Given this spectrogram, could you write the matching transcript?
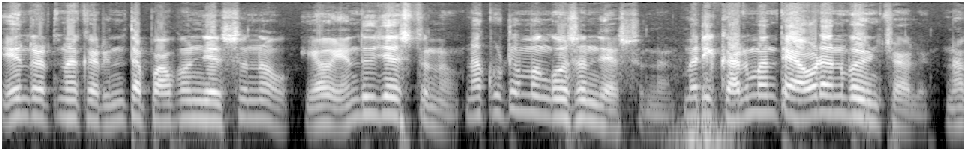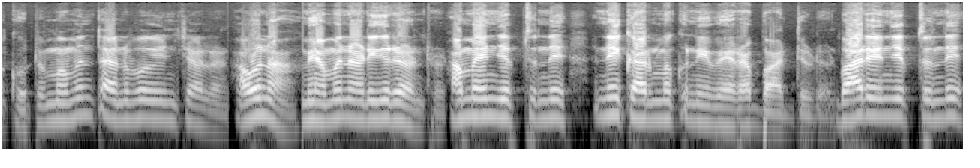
ఏం రత్నాకర్ ఇంత పాపం చేస్తున్నావు? ఎందుకు చేస్తున్నావు? నా కుటుంబం కోసం చేస్తున్నాను. మరి కర్మ అంతా ఎవడ అనుభవించాలి? నా కుటుంబం అంతా అనుభవించాలని. అవునా? మీ అమ్మని అడిగిరు అంటాడు. అమ్మ ఏం చెప్తుంది? నీ కర్మకు నీవేరా బాధ్యుడు. భార్య ఏం చెప్తుంది?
